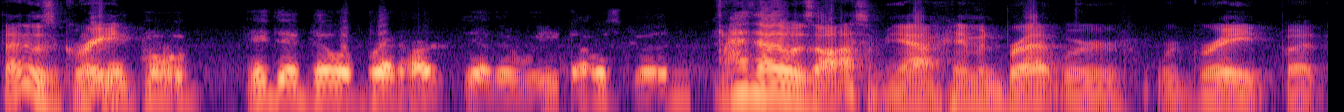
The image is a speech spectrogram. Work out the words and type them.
that was He great. did, go, he did go with Bret Hart the other week. That was good. I thought it was awesome. Yeah, him and Bret were were great, but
